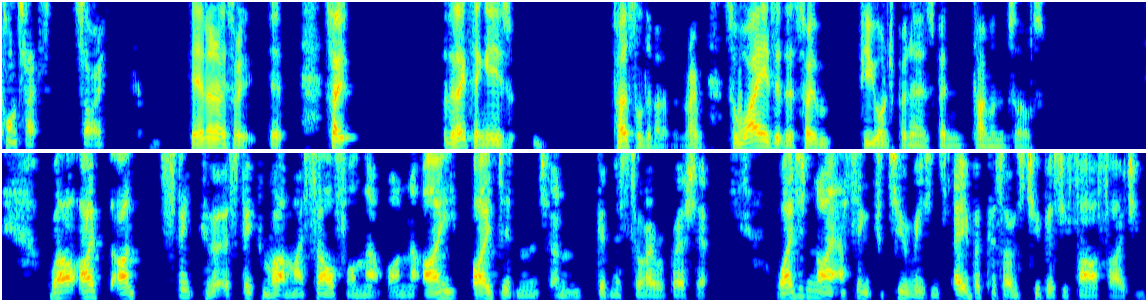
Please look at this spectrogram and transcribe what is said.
context. Sorry. Yeah, no, no, sorry. Yeah. So the next thing is personal development, right? So why is it that so few entrepreneurs spend time on themselves? Well, I, I speak speak about myself on that one. I I didn't, and goodness do I regret it. Why didn't I? I think for two reasons. A, because I was too busy firefighting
